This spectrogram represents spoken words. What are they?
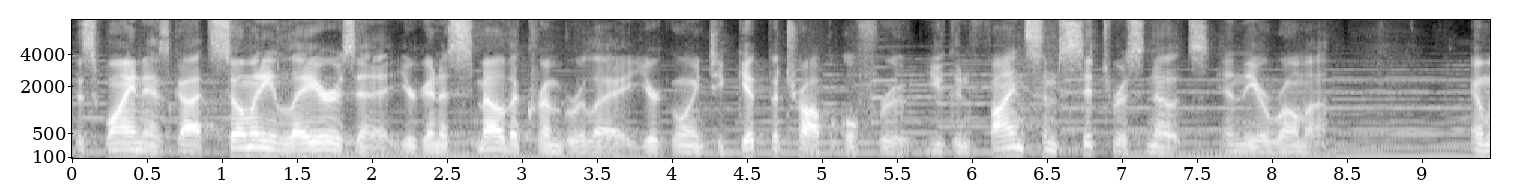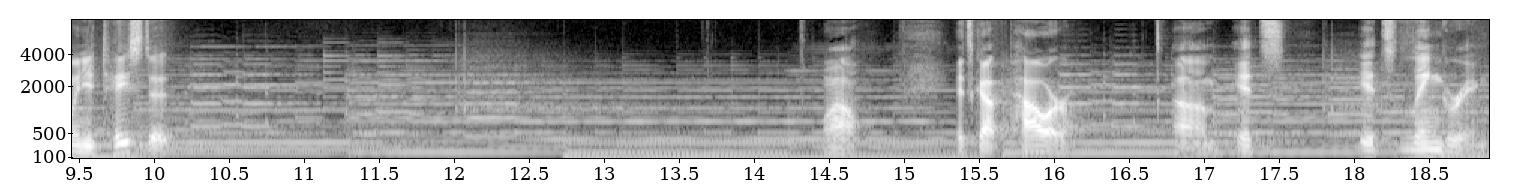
This wine has got so many layers in it. You're going to smell the creme brulee. You're going to get the tropical fruit. You can find some citrus notes in the aroma. And when you taste it, wow, it's got power. Um, it's, it's lingering.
